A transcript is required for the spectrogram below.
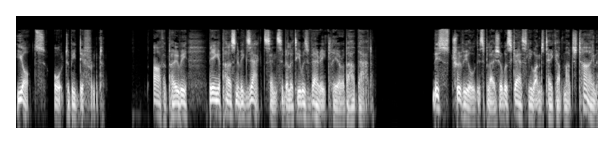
Yachts ought to be different. Arthur Povey, being a person of exact sensibility, was very clear about that. This trivial displeasure was scarcely one to take up much time,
